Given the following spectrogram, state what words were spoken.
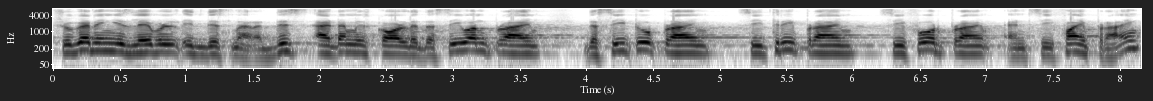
sugar ring is labeled in this manner this atom is called the C1 prime, the C2 prime, C3 prime, C4 prime and C5 prime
